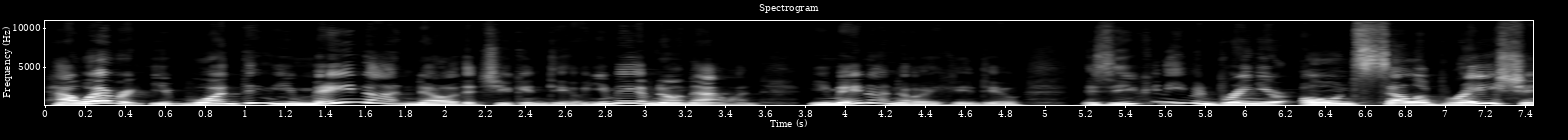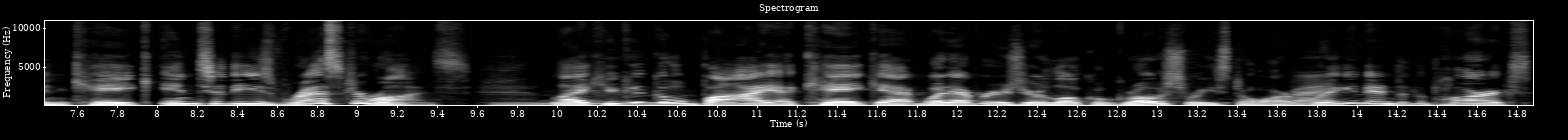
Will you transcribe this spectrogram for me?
However, you, one thing you may not know that you can do, you may have known that one, you may not know you can do, is you can even bring your own celebration cake into these restaurants. Like you could go Mm. buy a cake at whatever is your local grocery store, Right. bring it into the parks,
